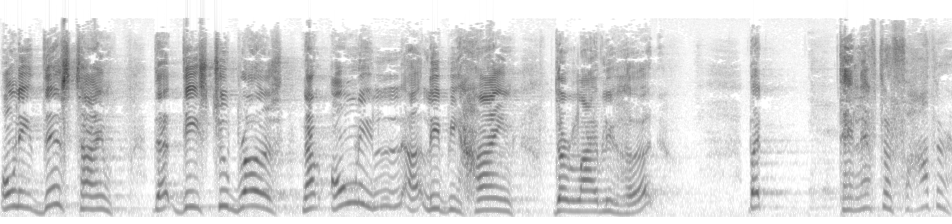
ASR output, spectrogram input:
Only this time that these two brothers not only uh, leave behind their livelihood, but they left their father.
